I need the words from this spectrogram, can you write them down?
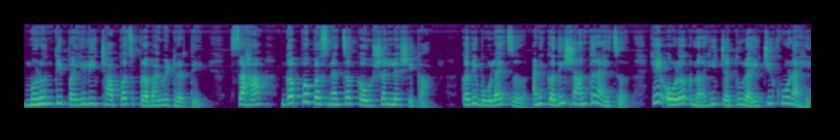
म्हणून ती पहिली छापच प्रभावी ठरते. सहा गप्प बसण्याचं कौशल्य शिका. कधी बोलायचं आणि कधी शांत राहायचं हे ओळखणं ही चतुराईची खूण आहे.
